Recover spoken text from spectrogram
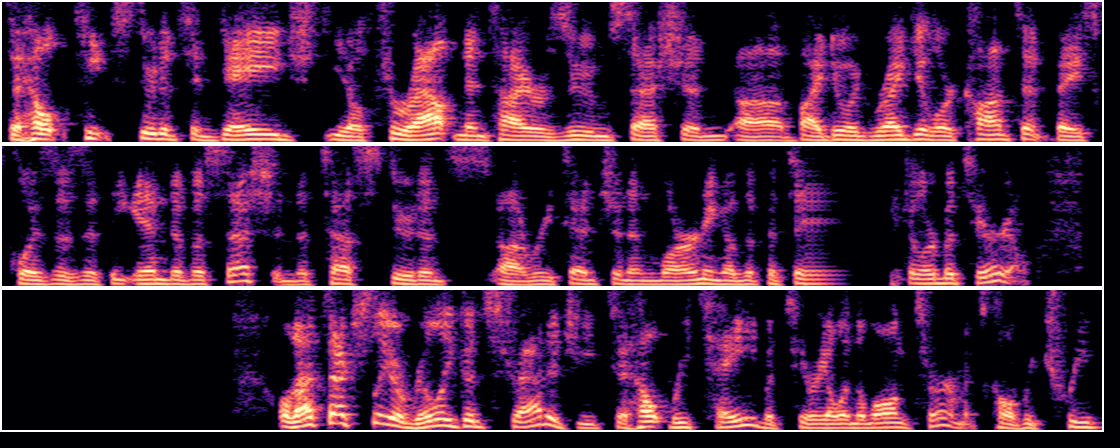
to help keep students engaged you know throughout an entire zoom session uh, by doing regular content based quizzes at the end of a session to test students uh, retention and learning of the particular material. Well that's actually a really good strategy to help retain material in the long term. It's called retrieval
